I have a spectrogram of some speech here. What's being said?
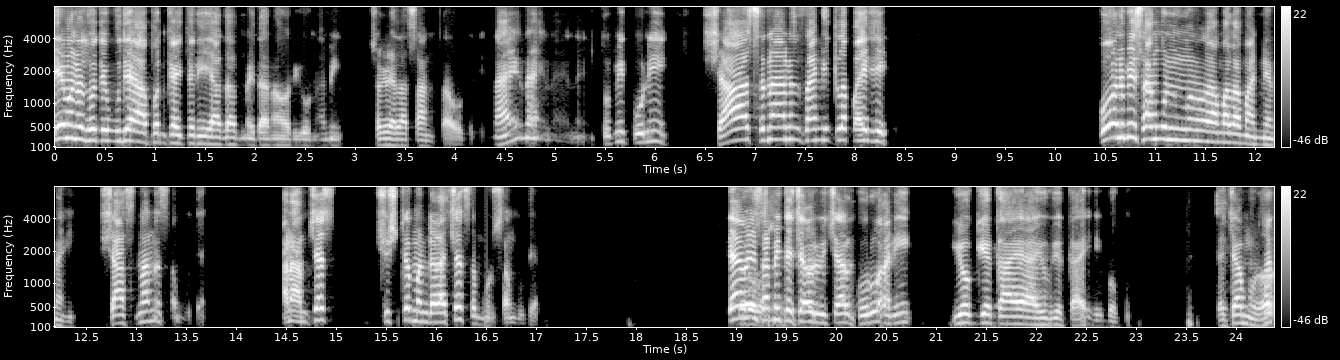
ते म्हणत होते उद्या आपण काहीतरी आझाद मैदानावर येऊन आम्ही सगळ्याला सांगता वगैरे. नाही नाही नाही नाही. तुम्ही कोणी शासनानं सांगितलं पाहिजे. कोण बी सांगून आम्हाला मान्य नाही. शासनानं सांगू द्या. आणि आमच्या शिष्टमंडळाच्या समोर सांगू द्या. त्यावेळेस. आम्ही त्याच्यावर विचार करू आणि योग्य काय अयोग्य काय हे बघू. त्याच्यामुळं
